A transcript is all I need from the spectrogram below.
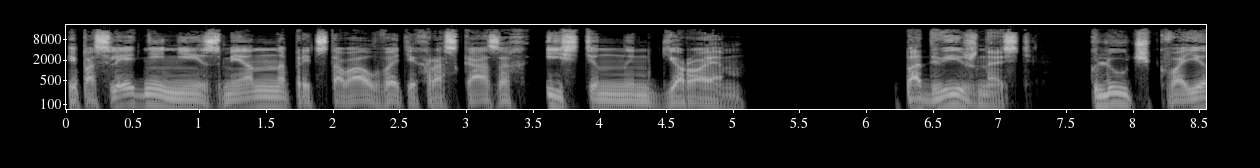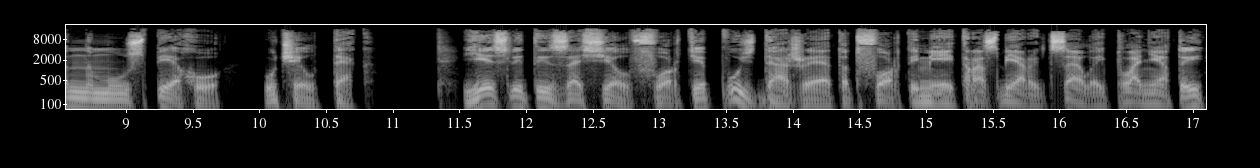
и последний неизменно представал в этих рассказах истинным героем. Подвижность ключ к военному успеху, учил Тек. Если ты засел в форте, пусть даже этот форт имеет размеры целой планеты,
